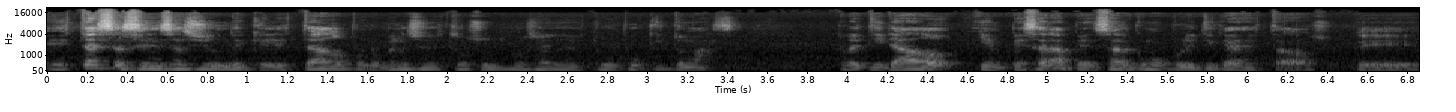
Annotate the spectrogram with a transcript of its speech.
está esa sensación de que el Estado, por lo menos en estos últimos años, estuvo un poquito más retirado y empezar a pensar como política de Estados. Eh,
